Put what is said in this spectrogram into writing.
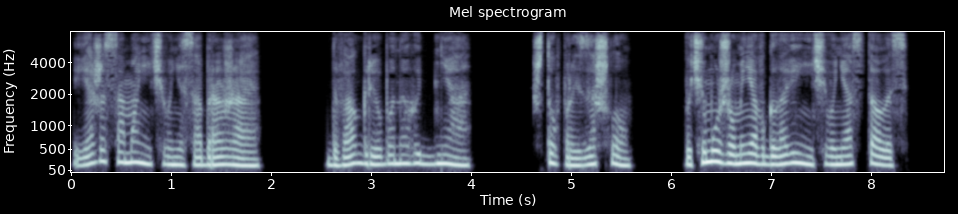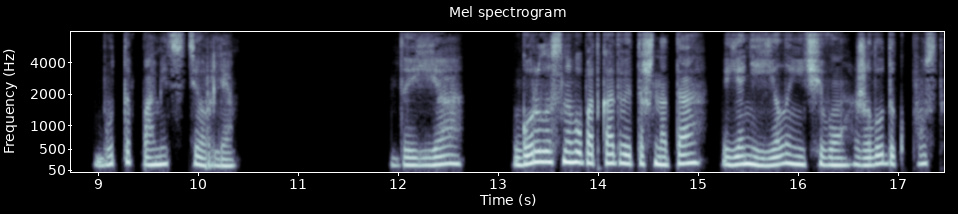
Я же сама ничего не соображаю. Два грёбаных дня. Что произошло? Почему же у меня в голове ничего не осталось? Будто память стерли. Да я... Горло снова подкатывает тошнота, я не ела ничего, желудок пуст.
